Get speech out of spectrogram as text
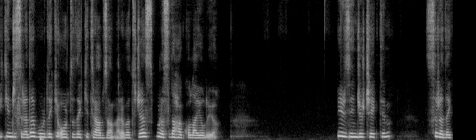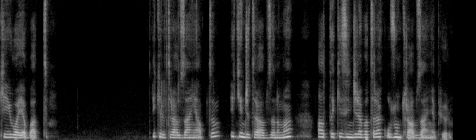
İkinci sırada buradaki ortadaki trabzanlara batacağız. Burası daha kolay oluyor. Bir zincir çektim. Sıradaki yuvaya battım. İkili trabzan yaptım. İkinci trabzanımı alttaki zincire batarak uzun trabzan yapıyorum.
